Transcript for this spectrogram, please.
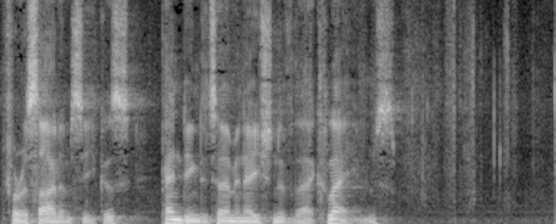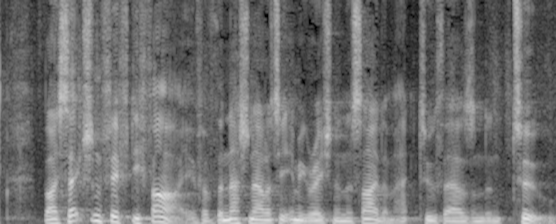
for asylum seekers pending determination of their claims, by Section 55 of the Nationality, Immigration and Asylum Act 2002,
